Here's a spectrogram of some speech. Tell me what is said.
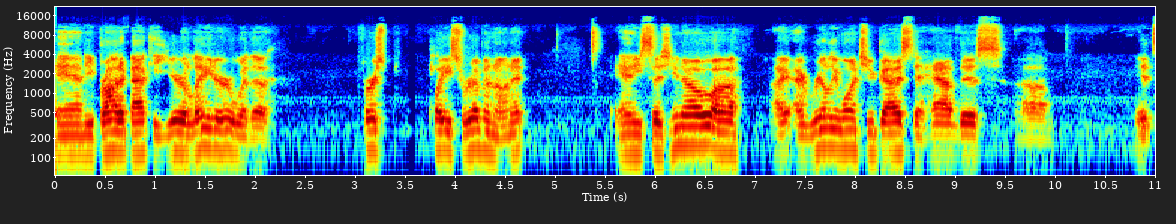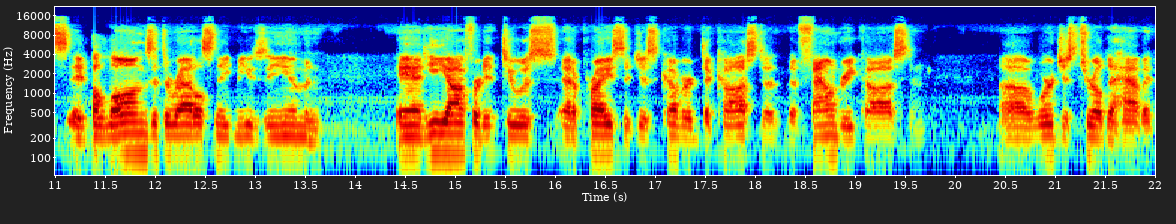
And he brought it back a year later with a first place ribbon on it. And he says, You know, uh, I, I really want you guys to have this. Um, it's it belongs at the Rattlesnake Museum, and and he offered it to us at a price that just covered the cost of the foundry cost, and uh, we're just thrilled to have it.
